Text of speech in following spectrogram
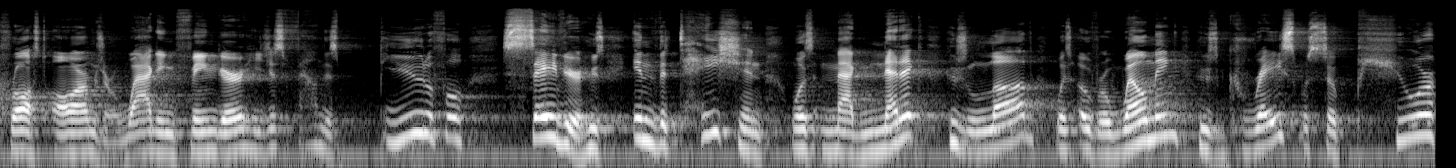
crossed arms or wagging finger. He just found this beautiful Savior whose invitation was magnetic, whose love was overwhelming, whose grace was so pure,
